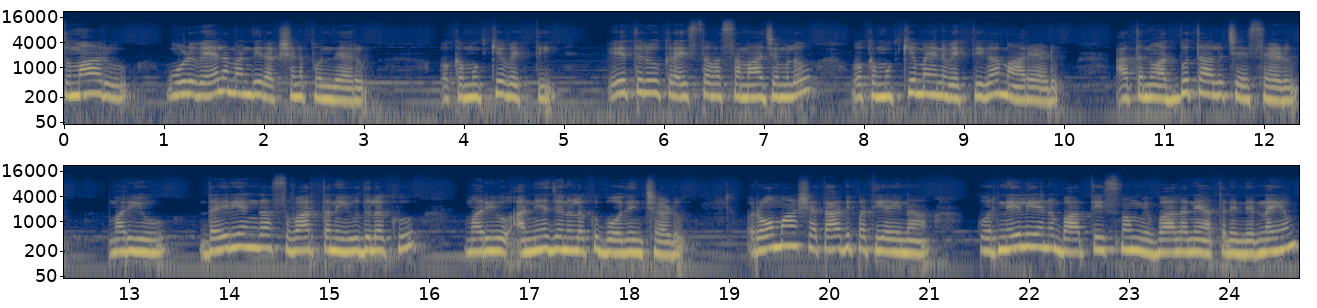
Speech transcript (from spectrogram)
సుమారు మూడు వేల మంది రక్షణ పొందారు. ఒక ముఖ్య వ్యక్తి. పేతురు క్రైస్తవ సమాజంలో ఒక ముఖ్యమైన వ్యక్తిగా మారాడు. అతను అద్భుతాలు చేశాడు. మరియు ధైర్యంగా స్వార్థను యూదులకు మరియు అన్యజనులకు బోధించాడు. రోమా శతాధిపతి అయిన కొర్నేలియను బాప్తిస్మం ఇవ్వాలనే అతని నిర్ణయం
